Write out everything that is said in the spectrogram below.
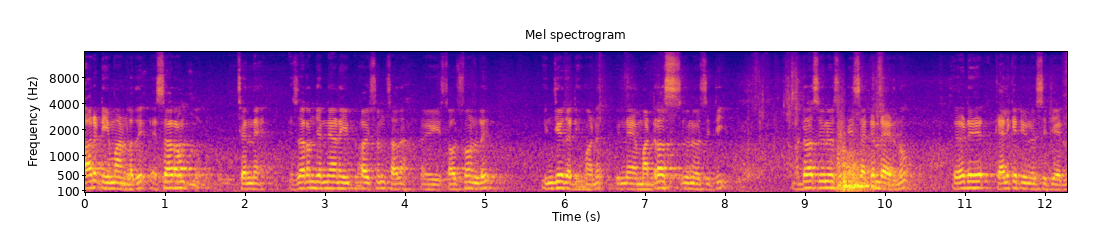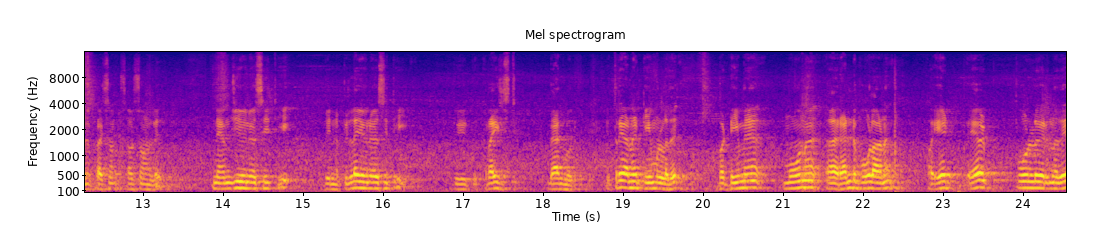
ആറ് ടീമാണുള്ളത്. S R M Chennai. S R M ചെന്നൈയാണ് ഈ പ്രാവശ്യം ഈ സൗത്ത് സോണിൽ വിൻ ചെയ്ത ടീമാണ്. പിന്നെ Madras university. Madras university second third Calicut university ആയിരുന്നു പ്രശ്നം സൗത്ത് സോണിൽ പിന്നെ എം ജി യൂണിവേഴ്സിറ്റി പിന്നെ പിള്ള യൂണിവേഴ്സിറ്റി ക്രൈസ്റ്റ് ബാംഗ്ലൂർ ഇത്രയാണ് ടീമുള്ളത് അപ്പോൾ ടീമിന് മൂന്ന് രണ്ട് പൂളാണ് എ എ പൂളിൽ വരുന്നത്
